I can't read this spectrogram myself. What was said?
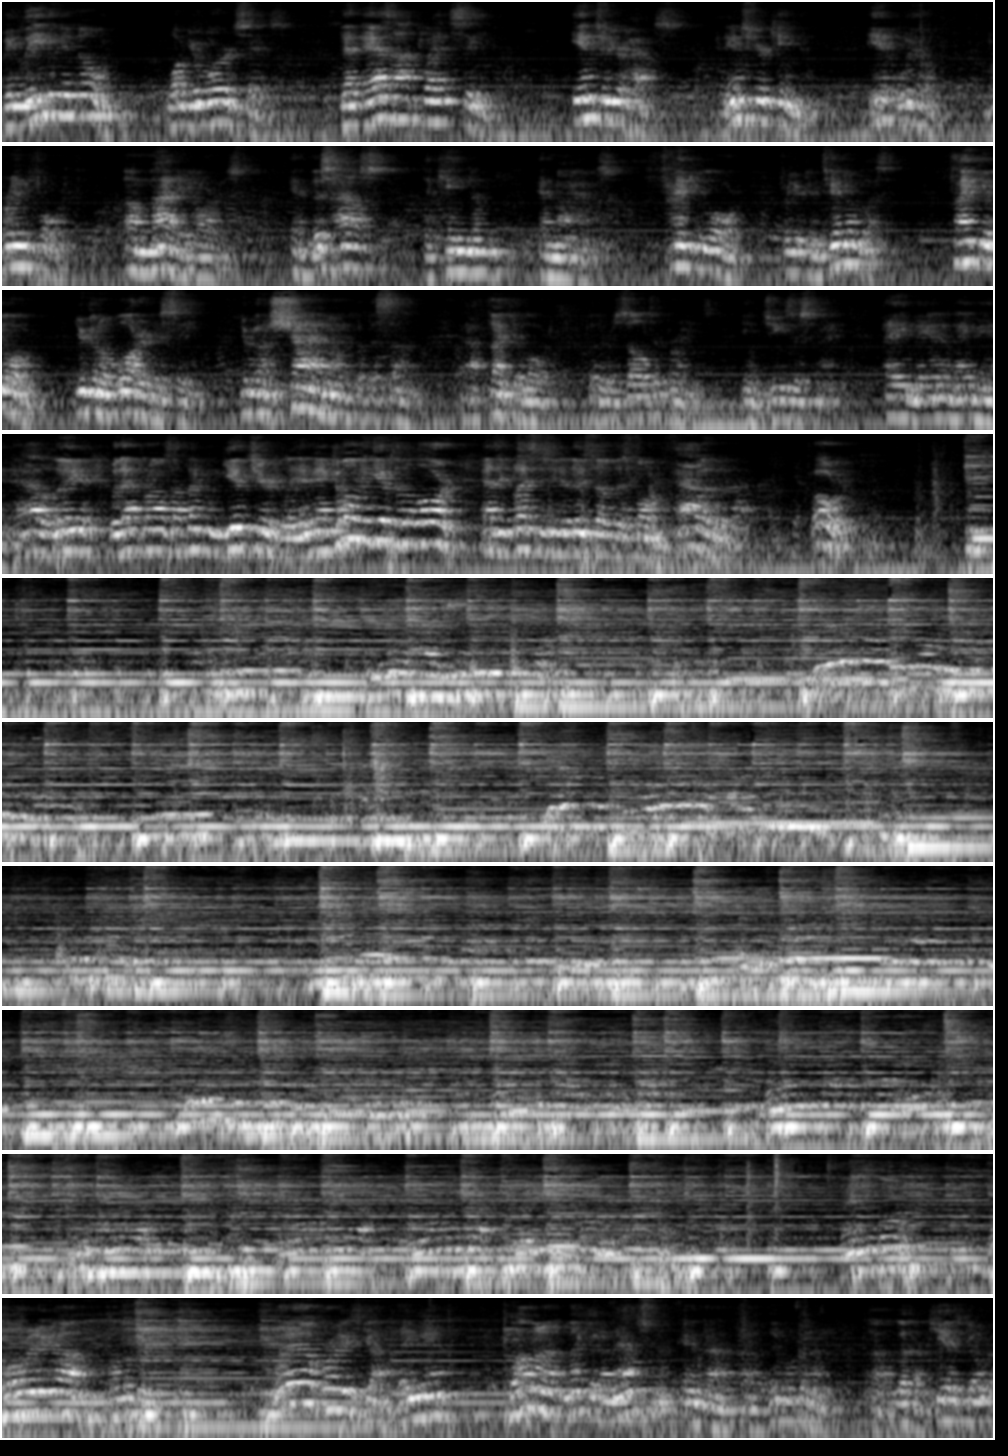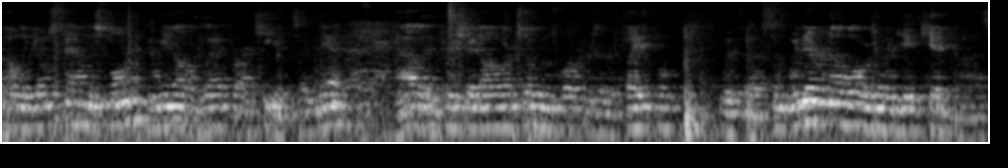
believing and knowing what your word says. That as I plant seed into your house and into your kingdom, it will bring forth a mighty harvest in this house the kingdom and my house. Thank you, Lord, for your continual blessing. Thank you, Lord. You're going to water this seed. You're going to shine on it with the sun. And I thank you, Lord, for the result it brings. In Jesus' name. Amen and amen. Hallelujah. With that promise, I think we can give cheerfully. Amen. Come on and give to the Lord as He blesses you to do so this morning. Hallelujah. Glory.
